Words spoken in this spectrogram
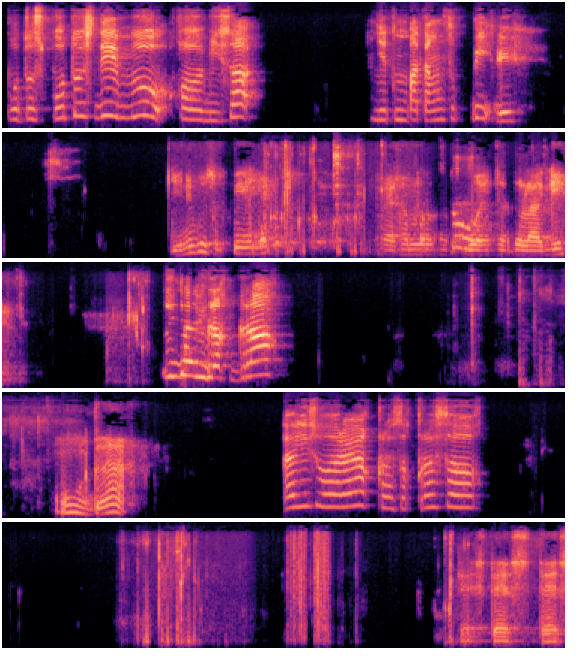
putus-putus, Dim. Lu kalau bisa di tempat yang sepi deh. Ini gue sepi udah. Kayak kamar gue yang satu lagi. Lu jangan gerak-gerak. Enggak. Lagi suaranya kresek-kresek. Tes, tes, tes.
